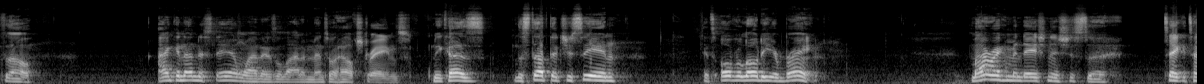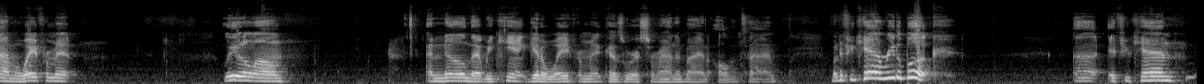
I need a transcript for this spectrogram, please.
So, I can understand why there's a lot of mental health strains because the stuff that you're seeing, it's overloading your brain. My recommendation is just to take a time away from it, leave it alone. I know that we can't get away from it because we're surrounded by it all the time. But if you can, read a book. Uh, if you can,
